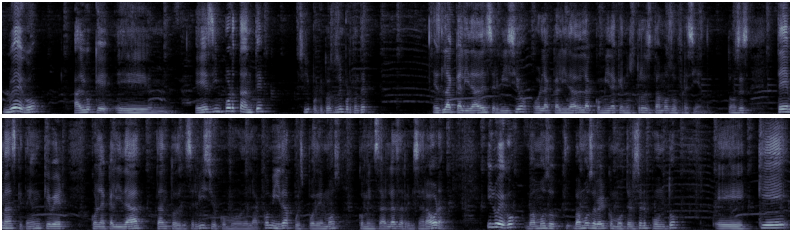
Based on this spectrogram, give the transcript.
Luego, algo que eh, es importante, ¿sí? Porque todo esto es importante, es la calidad del servicio o la calidad de la comida que nosotros estamos ofreciendo. Entonces, temas que tengan que ver con la calidad tanto del servicio como de la comida, pues podemos comenzarlas a revisar ahora. Y luego vamos a, vamos a ver como tercer punto eh, qué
